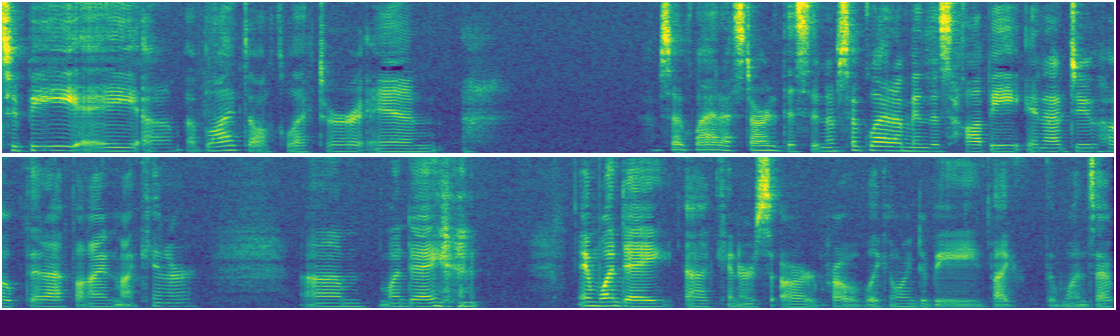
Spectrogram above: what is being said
to be a um, a Blythe doll collector and I'm so glad I started this and I'm so glad I'm in this hobby and I do hope that I find my Kenner um, one day. and one day uh, Kenners are probably going to be like the ones I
